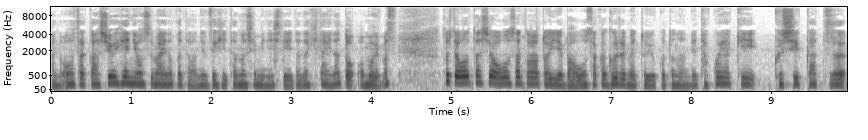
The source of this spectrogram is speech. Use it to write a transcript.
あの大阪周辺にお住まいの方はねぜひ楽しみにしていただきたいなと思います。そして私は大阪といえば大阪グルメということなんでたこ焼き串カツ、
